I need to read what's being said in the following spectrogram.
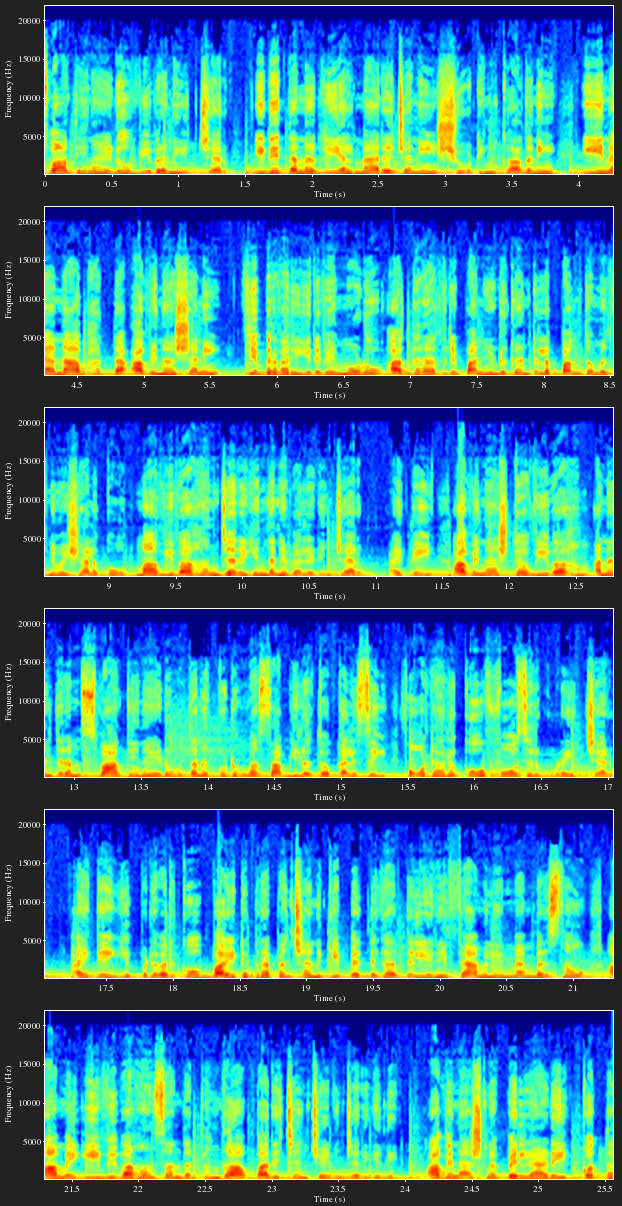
స్వాతి నాయుడు వివరణ ఇచ్చారు. ఇది తన రియల్ మ్యారేజ్ అని షూటింగ్ కాదని ఈయన నా భర్త అవినాష్ అని ఫిబ్రవరి ఇరవై మూడు అర్ధరాత్రి పన్నెండు గంటల పంతొమ్మిది నిమిషాలకు మా వివాహం జరిగిందని వెల్లడించారు. అయితే అవినాష్తో వివాహం అనంతరం స్వాతి నాయుడు తన కుటుంబ సభ్యులతో కలిసి ఫోటోలకు ఫోజులు కూడా ఇచ్చారు. అయితే ఇప్పటి వరకు బయటి ప్రపంచానికి పెద్దగా తెలియని ఫ్యామిలీ మెంబర్స్ను ఆమె ఈ వివాహం సందర్భంగా పరిచయం చేయడం జరిగింది. అవినాష్ను పెళ్ళాడి కొత్త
